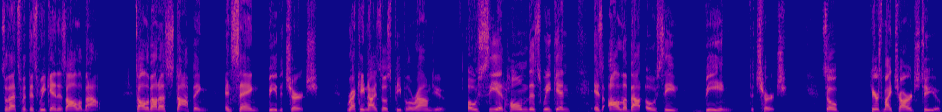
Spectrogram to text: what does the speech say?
So that's what this weekend is all about. It's all about us stopping and saying, Be the church. Recognize those people around you. OC at home this weekend is all about OC being the church. So here's my charge to you.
